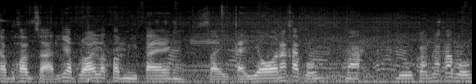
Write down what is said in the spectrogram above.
ทำความสะอาดเรียบร้อย แล้วก็มีแตงใส่ไก่ยอนะครับผมมาดูกันนะครับผม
